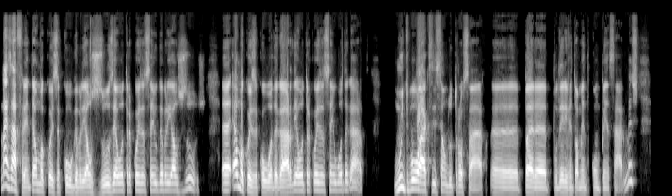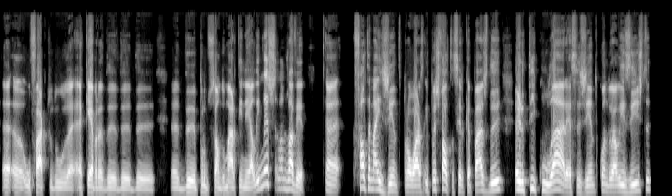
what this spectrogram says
mais à frente é uma coisa com o Gabriel Jesus, é outra coisa sem o Gabriel Jesus. é uma coisa com o Odegaard, é outra coisa sem o Odegaard. Muito boa a aquisição do Troçar uh, para poder eventualmente compensar, mas uh, uh, o facto da quebra de, de, de, de, produção do Martinelli, mas vamos lá ver. falta mais gente para o Arsenal e depois falta ser capaz de articular essa gente quando ela existe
